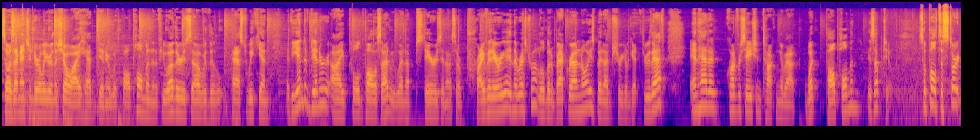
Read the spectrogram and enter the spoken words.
So, as I mentioned earlier in the show, I had dinner with Paul Polman and a few others uh, over the past weekend. At the end of dinner, I pulled Paul aside. We went upstairs in a sort of private area in the restaurant, a little bit of background noise, but I'm sure you'll get through that, and had a conversation talking about what Paul Polman is up to. So, Paul, to start,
